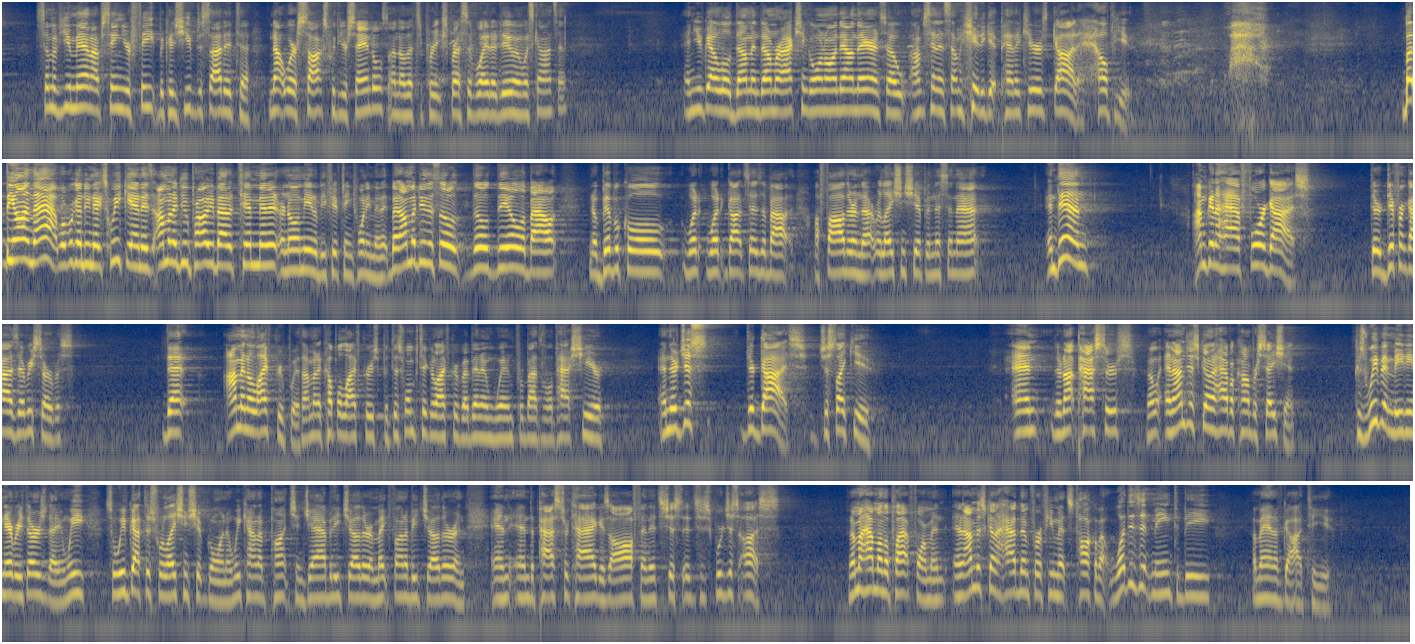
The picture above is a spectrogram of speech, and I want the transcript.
Some of you men, I've seen your feet because you've decided to not wear socks with your sandals. I know that's a pretty expressive way to do in Wisconsin. And you've got a little dumb and dumber action going on down there. And so I'm sending some of you to get pedicures. God help you. Wow. But beyond that, what we're going to do next weekend is I'm going to do probably about a 10 minute, or no, me, it'll be 15, 20 minute. But I'm going to do this little, little deal about you know, biblical, what, what God says about a father and that relationship and this and that. And then I'm going to have four guys. They're different guys every service that I'm in a life group with. I'm in a couple life groups, but this one particular life group I've been in with for about the past year. And they're just, they're guys, just like you. And they're not pastors. And I'm just going to have a conversation because we've been meeting every Thursday, and we so we've got this relationship going, and we kind of punch and jab at each other and make fun of each other, and and and the pastor tag is off, and it's just it's just we're just us. And I'm gonna have them on the platform, and, and I'm just gonna have them for a few minutes talk about what does it mean to be a man of God to you?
